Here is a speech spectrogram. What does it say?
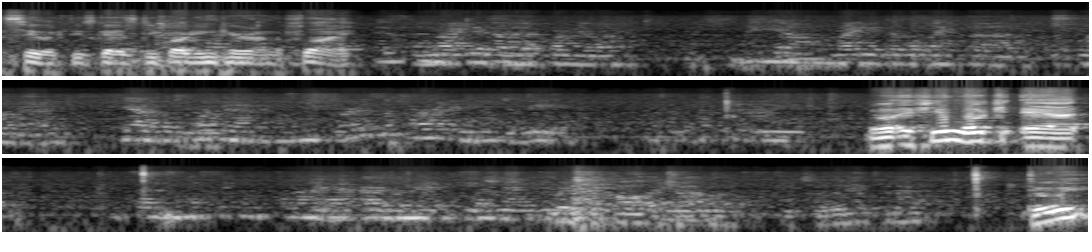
See, like these guys debugging here on the fly. Well, if you look at, do we?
